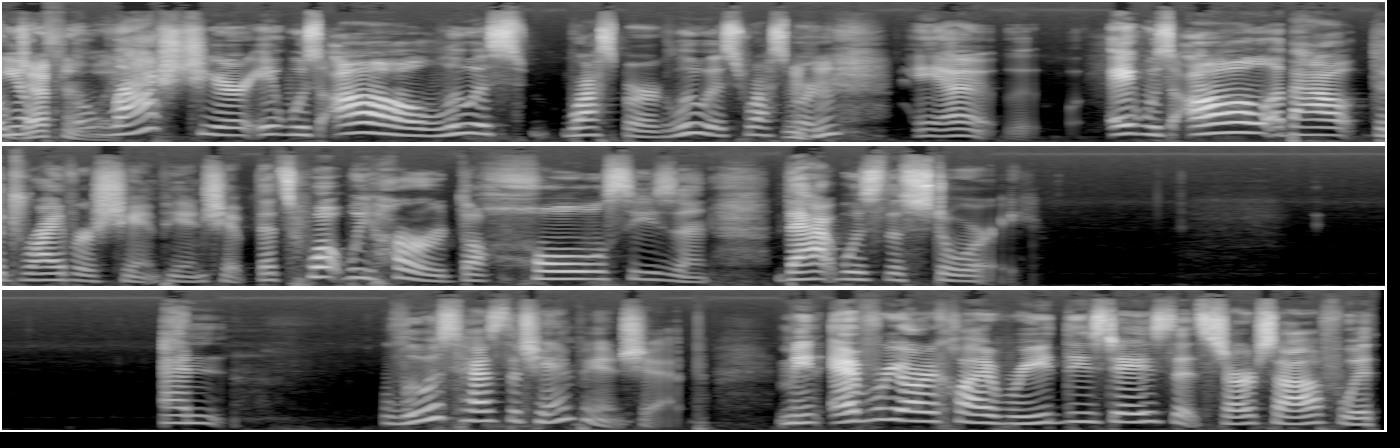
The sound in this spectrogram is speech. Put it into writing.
Oh, You know, definitely. last year it was all Lewis Rosberg, Lewis Rosberg. Mm-hmm. Uh, it was all about the drivers' championship. That's what we heard the whole season. That was the story. And Lewis has the championship. I mean, every article I read these days that starts off with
